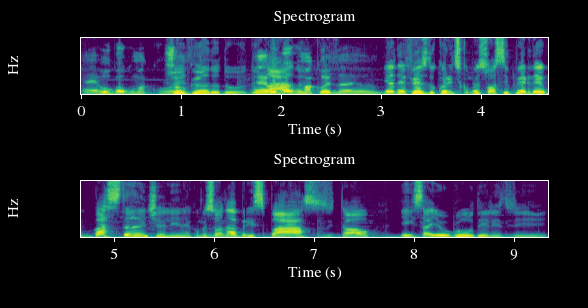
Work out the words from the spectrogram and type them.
É, Hugo alguma coisa. Jogando do, do é, lado. Hugo alguma coisa. Eu... E a defesa do Corinthians começou a se perder bastante ali, né? Começou a abrir espaços e tal. E aí saiu o gol deles de.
